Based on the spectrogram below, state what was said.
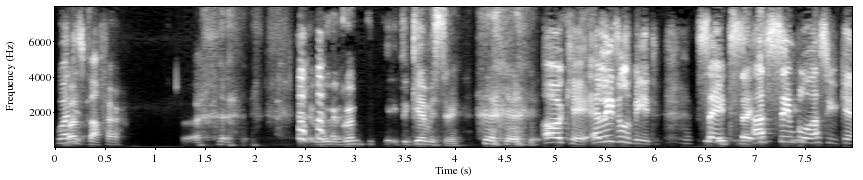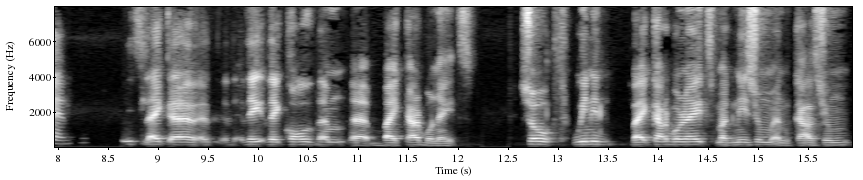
What but- is buffer? we're going to, to chemistry. Okay, a little bit. Say It's it like- as simple as you can. it's like uh, they, they call them uh, bicarbonates. So we need bicarbonates, magnesium, and calcium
